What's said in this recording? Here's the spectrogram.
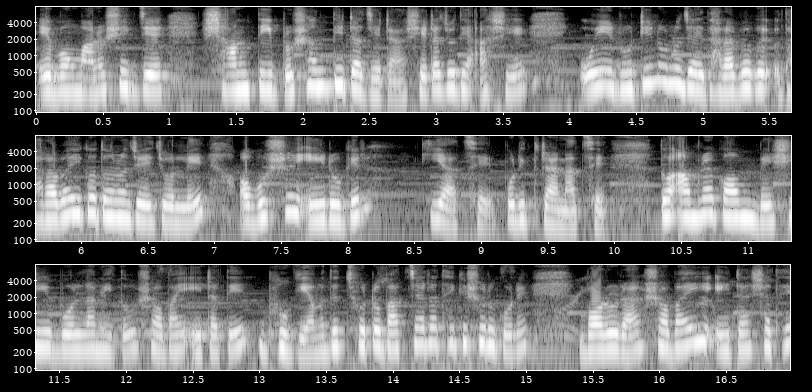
এবং মানসিক যে শান্তি, প্রশান্তিটা যেটা, সেটা যদি আসে, ওই রুটিন অনুযায়ী, ধারাবাহিক, ধারাবাহিকতা অনুযায়ী চললে অবশ্যই এই রোগের কি আছে? পরিত্রাণ আছে। তো আমরা কম বেশি বললামই তো সবাই এটাতে ভুগি। আমাদের ছোট বাচ্চারা থেকে শুরু করে বড়রা সবাই এটার সাথে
